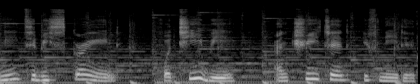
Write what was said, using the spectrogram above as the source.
need to be screened for TB and treated if needed.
